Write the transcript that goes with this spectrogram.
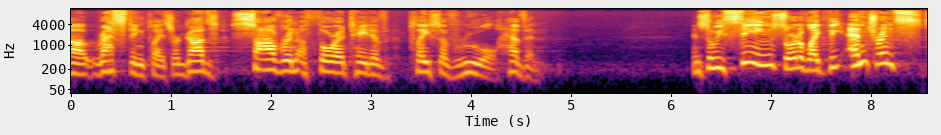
uh, resting place or God's sovereign, authoritative place of rule, heaven. And so he's seeing sort of like the entrance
